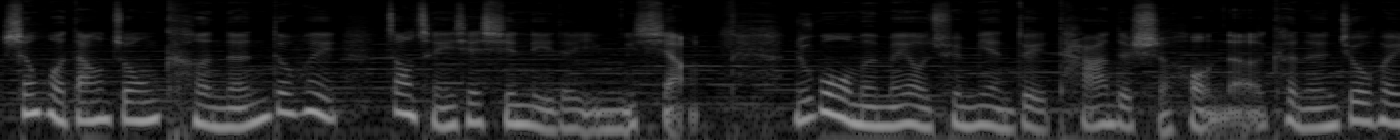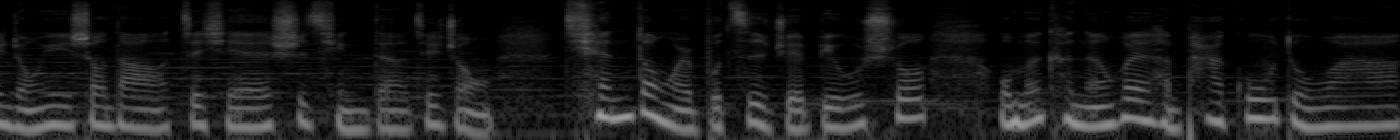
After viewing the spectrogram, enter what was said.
生活当中可能都会造成一些心理的影响。如果我们没有去面对它的时候呢，可能就会容易受到这些事情的这种牵动而不自觉。比如说，我们可能会很怕孤独啊，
